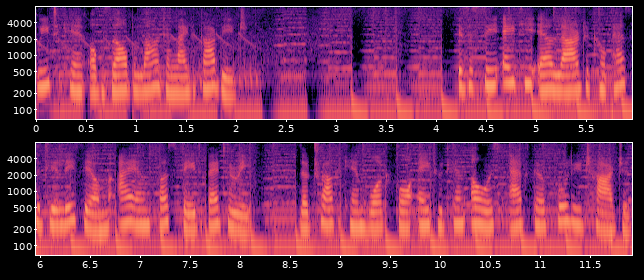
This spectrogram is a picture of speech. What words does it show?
which can absorb large light garbage. Its CATL large capacity lithium iron phosphate battery. The truck can work for 8 to 10 hours after fully charged.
